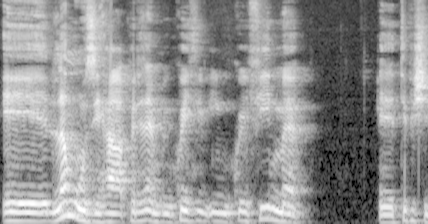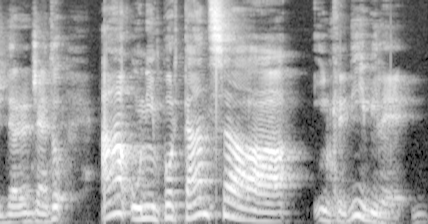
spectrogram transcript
E la musica, per esempio, in quei, in quei film eh, tipici dell'Argento, ha un'importanza incredibile,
